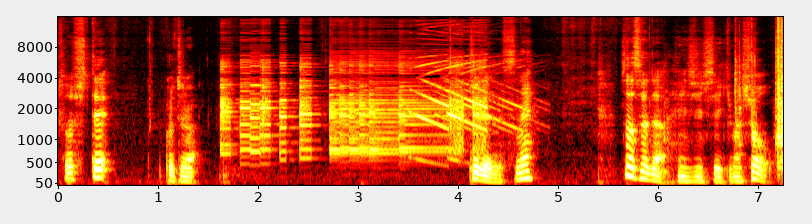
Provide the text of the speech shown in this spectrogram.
そして、こちら。綺麗ですね。さあ、それでは変身していきましょう。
